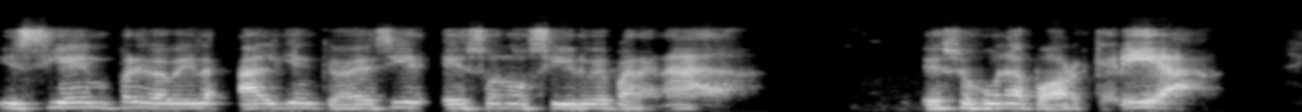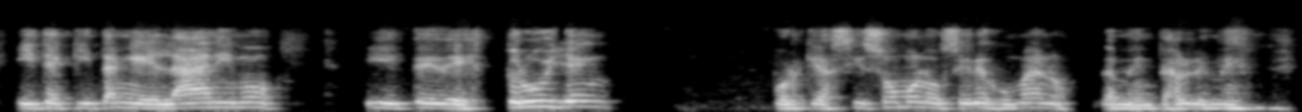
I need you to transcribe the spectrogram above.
y siempre va a haber alguien que va a decir, eso no sirve para nada. Eso es una porquería. Y te quitan el ánimo y te destruyen, porque así somos los seres humanos, lamentablemente.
